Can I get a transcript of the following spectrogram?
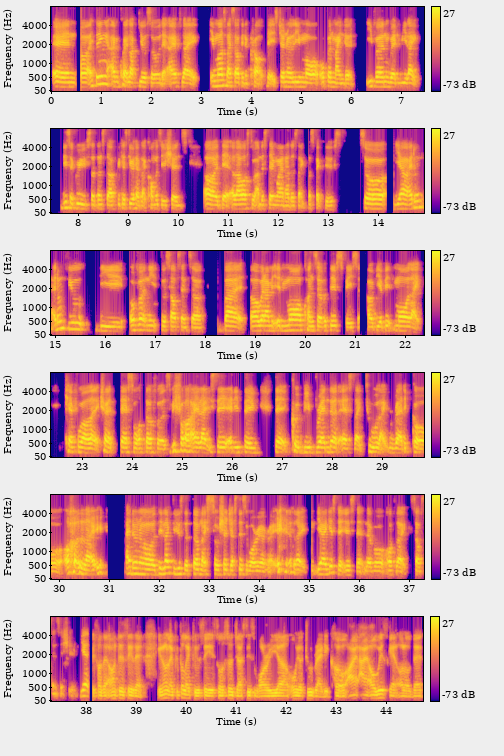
And uh, I think I'm quite lucky also that I've like immersed myself in a crowd that is generally more open-minded. Even when we like disagree with certain stuff, we can still have like conversations uh that allow us to understand one another's like perspectives. So yeah, I don't I don't feel the overt need to self censor. But uh, when I'm in more conservative space, I'll be a bit more like careful. I'll like try to test water first before I like say anything that could be branded as like too like radical or like I don't know. They like to use the term like social justice warrior, right? like, yeah, I guess there is that level of like self censorship. Yeah. That, I want to say that you know, like people like to say social justice warrior. Oh, you're too radical. I I always get all of that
